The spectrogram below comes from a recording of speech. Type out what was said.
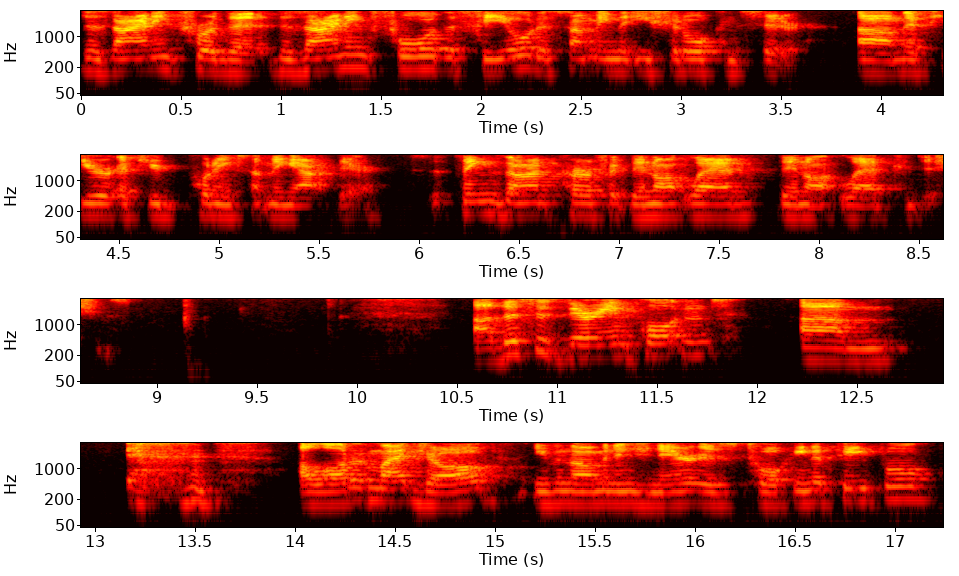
designing for the designing for the field is something that you should all consider um, if you're if you're putting something out there. So things aren't perfect. They're not lab. They're not lab conditions. Uh, this is very important. Um, a lot of my job, even though I'm an engineer, is talking to people.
